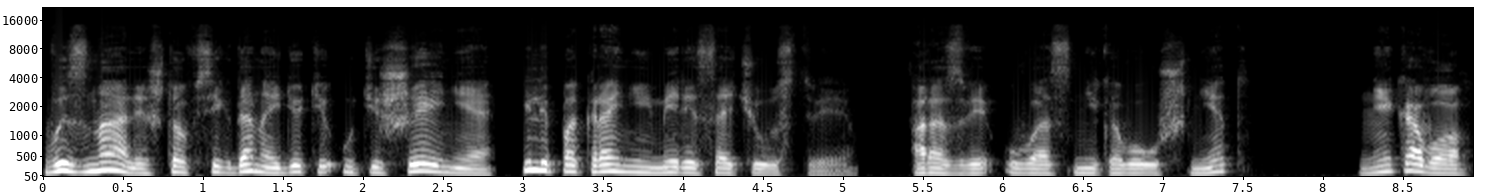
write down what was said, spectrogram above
Вы знали, что всегда найдете утешение или, по крайней мере, сочувствие. А разве у вас никого уж нет? Никого.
